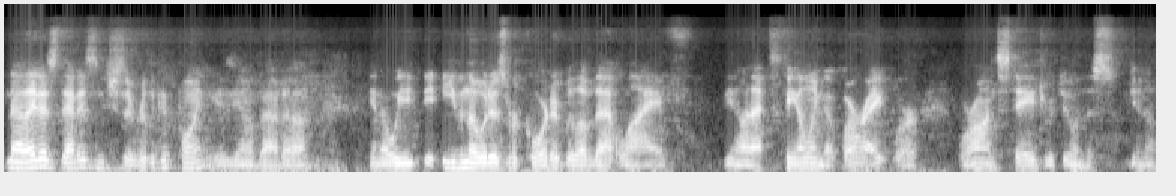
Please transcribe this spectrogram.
now that is that is just a really good point. Is you know about uh you know we even though it is recorded, we love that live you know that feeling of all right we're we're on stage we're doing this you know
